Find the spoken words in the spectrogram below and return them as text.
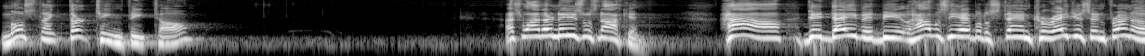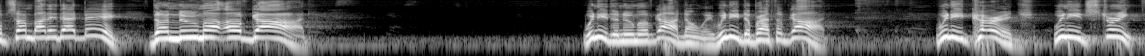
Most think 13 feet tall. That's why their knees was knocking. How did David be, how was he able to stand courageous in front of somebody that big? The pneuma of God. We need the pneuma of God, don't we? We need the breath of God. We need courage. We need strength.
